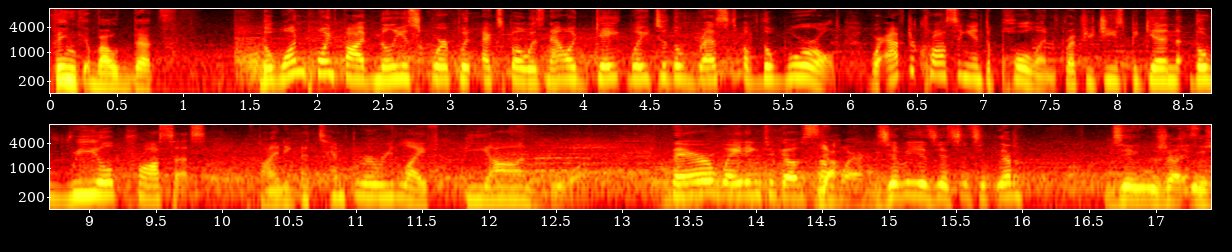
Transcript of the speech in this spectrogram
think about that. The 1.5 million square foot expo is now a gateway to the rest of the world, where after crossing into Poland, refugees begin the real process of finding a temporary life beyond war. They're waiting to go somewhere. Yeah. Gdzie wy jedziecie? Gdzie już, już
